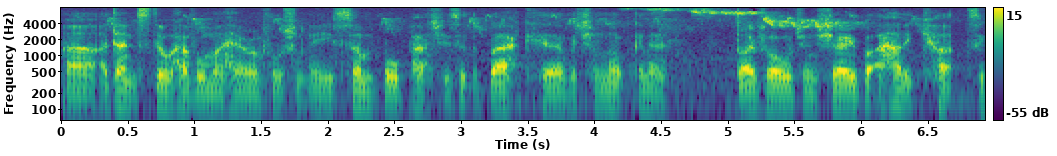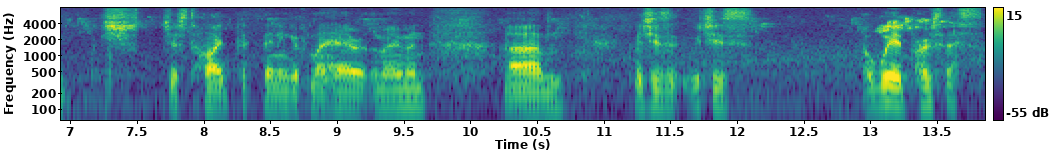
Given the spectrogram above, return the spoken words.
Uh, I don't still have all my hair unfortunately. Some bald patches at the back uh, which I'm not going to divulge and show but I had it cut to just hide the thinning of my hair at the moment um, which is which is a weird process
